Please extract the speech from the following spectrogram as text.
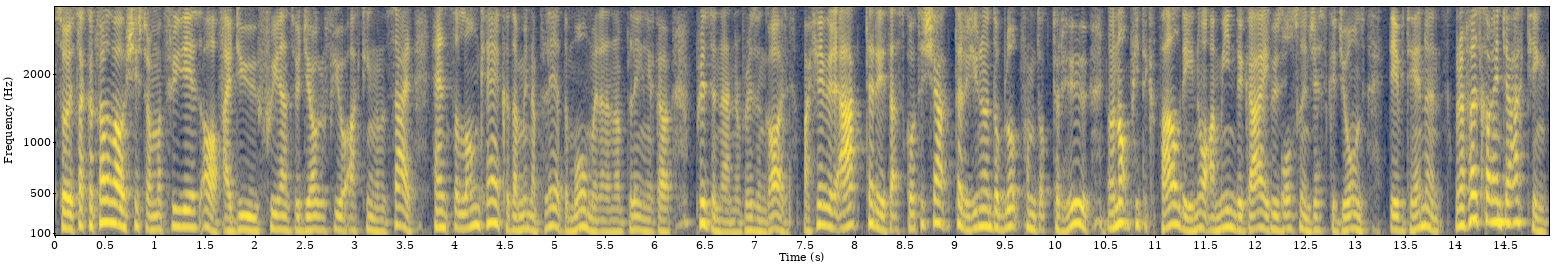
so it's like a 12 hour shift. I'm on three days off. I do freelance videography or acting on the side. Hence the long hair because I'm in a play at the moment and I'm playing like a prison and a prison guard. My favourite actor is that Scottish actor. You know the bloke from Doctor Who? No, not Peter Capaldi. No, I mean the guy who's also in Jessica Jones, David Tennant. When I first got into acting,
